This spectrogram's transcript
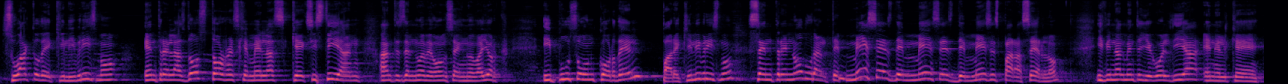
su acto de equilibrismo entre las dos torres gemelas que existían antes del 9-11 en Nueva York. Y puso un cordel para equilibrismo, se entrenó durante meses de meses de meses para hacerlo y finalmente llegó el día en el que,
